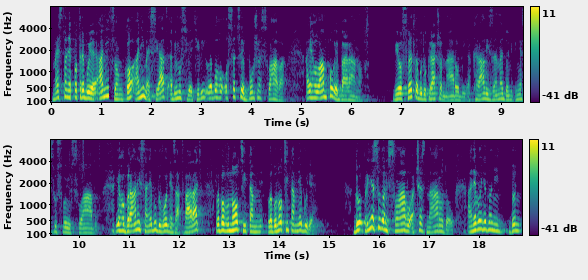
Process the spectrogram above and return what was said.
Mesto nepotrebuje ani slnko, ani mesiac, aby mu svietili, lebo ho osvecuje Božia sláva a jeho lampou je baránok. V jeho svetle budú kráčať národy a králi zeme doň vnesú svoju slávu. Jeho brány sa nebudú vodne zatvárať, lebo, v noci tam, lebo noci tam nebude. Do, prinesú doň slávu a čest národov a nevojde do, ni, do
